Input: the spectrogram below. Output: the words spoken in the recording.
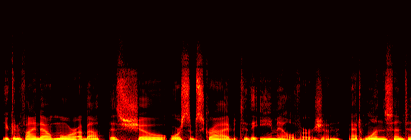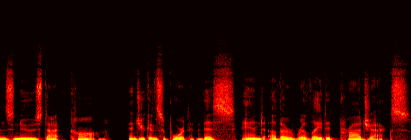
You can find out more about this show or subscribe to the email version at onesentencenews.com. And you can support this and other related projects,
